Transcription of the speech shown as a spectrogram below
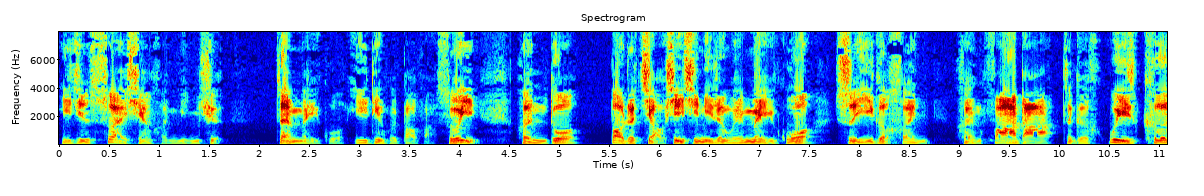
已经率先很明确，在美国一定会爆发，所以很多。抱着侥幸心理，认为美国是一个很很发达、这个卫科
